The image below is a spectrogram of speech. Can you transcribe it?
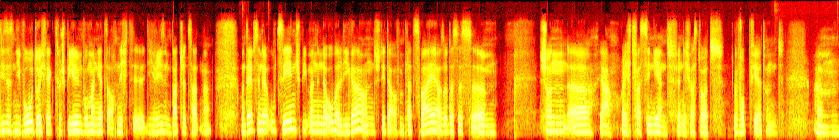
dieses Niveau durchweg zu spielen, wo man jetzt auch nicht äh, die riesen Budgets hat. Ne? Und selbst in der U10 spielt man in der Oberliga und steht da auf dem Platz zwei. Also das ist ähm, schon äh, ja recht faszinierend, finde ich, was dort gewuppt wird. Und ähm,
